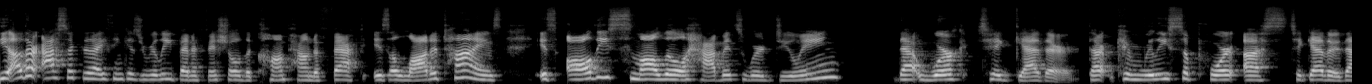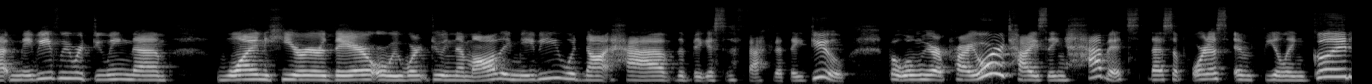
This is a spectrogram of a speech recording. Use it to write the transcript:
The other aspect that I think is really beneficial, the compound effect, is a lot of times it's all these small little habits we're doing that work together, that can really support us together. That maybe if we were doing them one here or there, or we weren't doing them all, they maybe would not have the biggest effect that they do. But when we are prioritizing habits that support us in feeling good,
